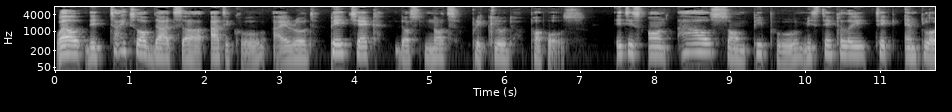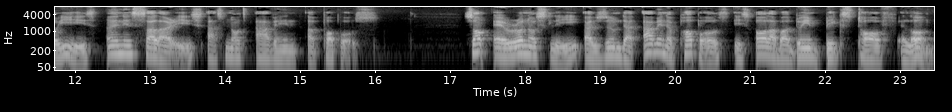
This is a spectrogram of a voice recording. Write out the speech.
Well, the title of that uh, article I wrote Paycheck Does Not Preclude Purpose. It is on how some people mistakenly take employees earning salaries as not having a purpose. Some erroneously assume that having a purpose is all about doing big stuff alone.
